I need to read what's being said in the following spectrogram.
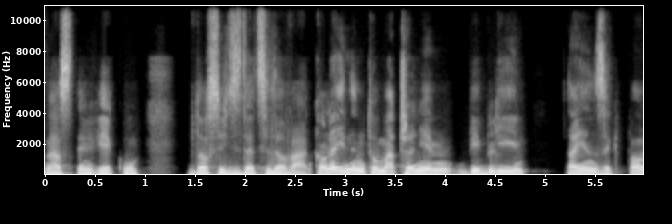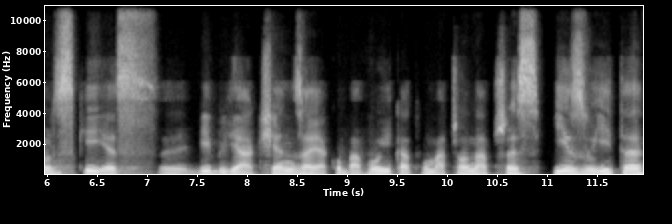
XVI wieku dosyć zdecydowanie. Kolejnym tłumaczeniem Biblii na język polski jest y, Biblia księdza Jakuba Wójka, tłumaczona przez jezuitę,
